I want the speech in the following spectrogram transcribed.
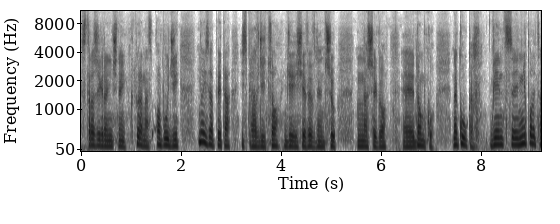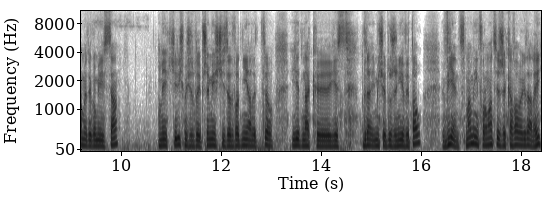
Straży Granicznej, która nas obudzi, no i zapyta i sprawdzi, co dzieje się we wnętrzu naszego e, domku na kółkach. Więc e, nie polecamy tego miejsca. My chcieliśmy się tutaj przemieścić za dwa dni, ale to jednak y, jest, wydaje mi się, duży niewypał. Więc mamy informację, że kawałek dalej,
